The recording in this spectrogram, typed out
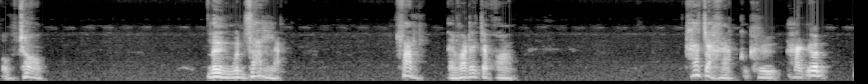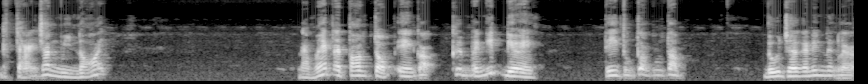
ผมชอบหนึ่งมันสั้นแหละสั้นแต่ว่าได้ใจความ ถ้าจะหักก็คือหักก็จากแอคชั่นมีน้อยนะแม้แต่ตอนจบเองก็ขึ้นไปนิดเดียวเอง ตีตุ๊กตับตุ๊กตับดูเชิงกันนิดนึงแล้ว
